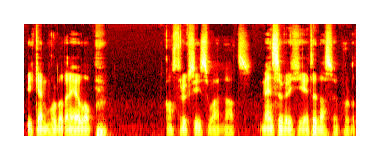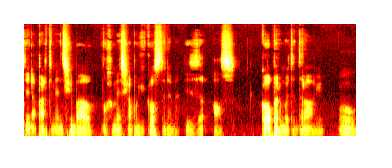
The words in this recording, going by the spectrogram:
Ik ken bijvoorbeeld een hele hoop constructies waar dat mensen vergeten dat ze bijvoorbeeld in een appartementsgebouw nog gemeenschappelijke kosten hebben, die ze als koper moeten dragen. Oh.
